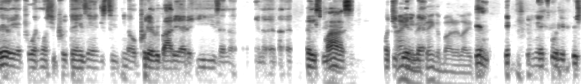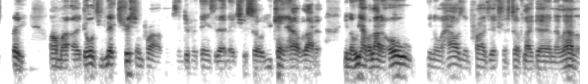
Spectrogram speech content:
very important once you put things in just to, you know, put everybody at ease and a, in a, in a, a base mindset. What you I didn't even that, think about it like that. It an efficient way. Um, uh, uh, those electrician problems and different things of that nature. So you can't have a lot of, you know, we have a lot of old you know, housing projects and stuff like that in Atlanta.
